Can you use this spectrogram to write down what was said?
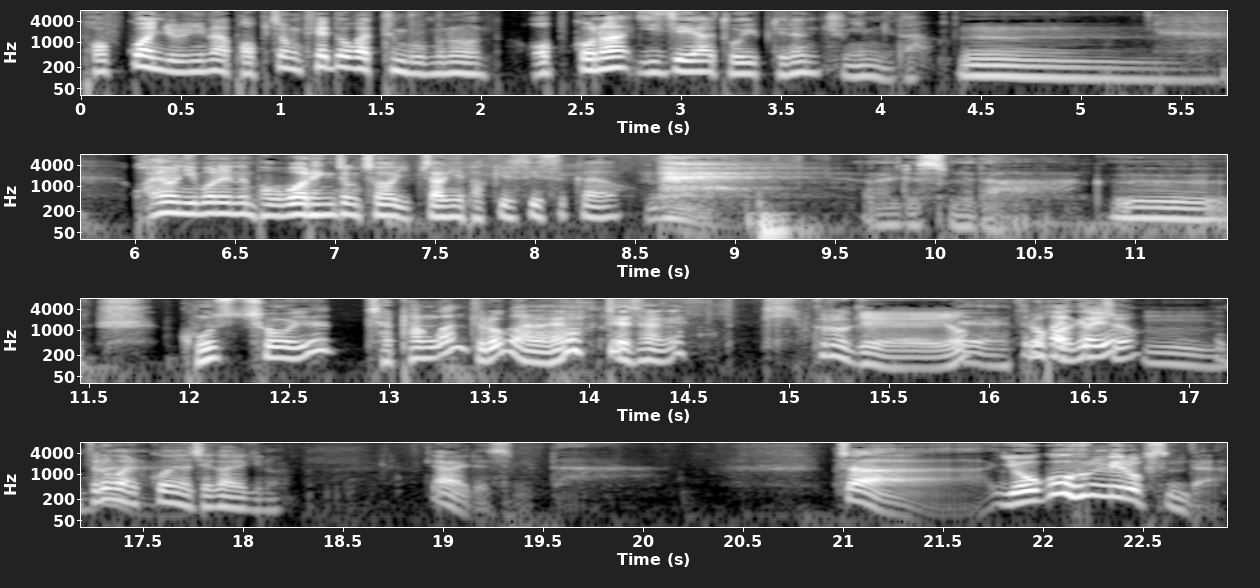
법관 윤리나 법정 태도 같은 부분은 없거나 이제야 도입되는 중입니다. 음. 과연 이번에는 법원 행정처 입장이 바뀔 수 있을까요? 알겠습니다. 그 공수처에 재판관 들어가나요? 대상에? 그러게요. 예, 들어갈걸요? 들어가겠죠. 음. 들어갈 거예요, 제가 알기로. 알겠습니다. 자, 요거 흥미롭습니다.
